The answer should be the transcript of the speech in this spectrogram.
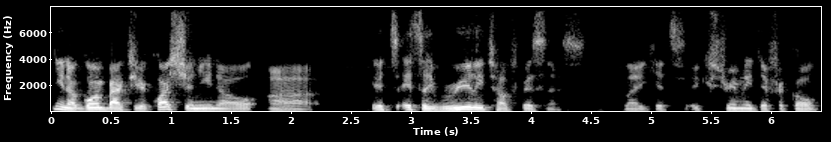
you know going back to your question, you know, uh, it's it's a really tough business. Like it's extremely difficult,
